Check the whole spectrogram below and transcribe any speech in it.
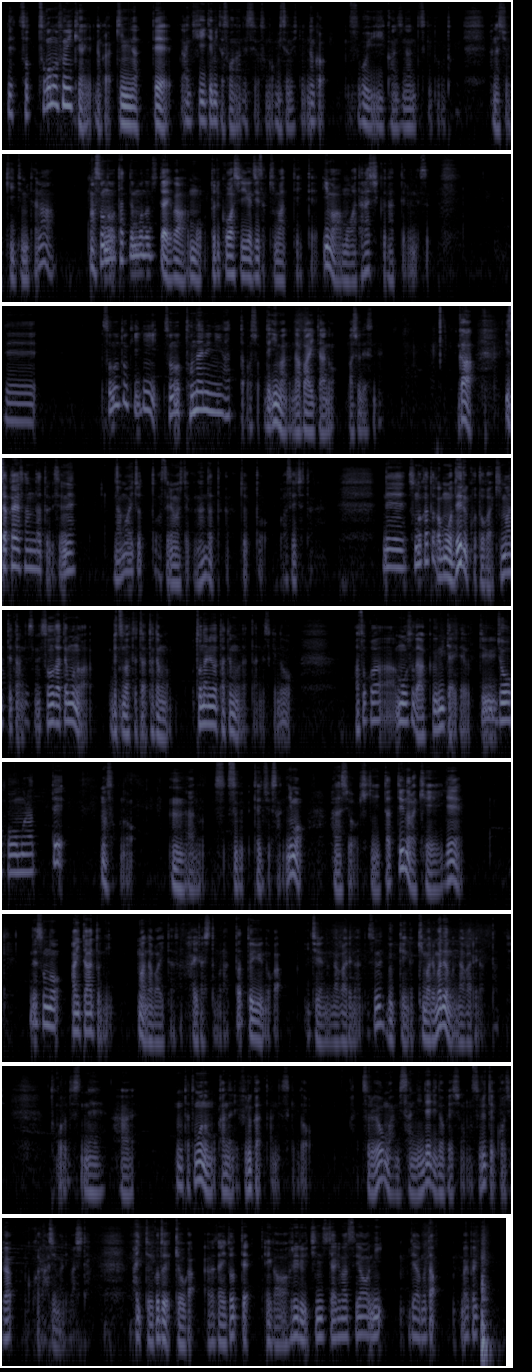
で、そ、この雰囲気がなんか気になって、聞いてみたそうなんですよ、そのお店の人に。なんか、すごいいい感じなんですけど、とか話を聞いてみたら、まあ、その建物自体はもう取り壊しが実は決まっていて、今はもう新しくなってるんです。で、その時に、その隣にあった場所、で、今のナバイタの場所ですね。が、居酒屋さんだったんですよね。名前ちょっと忘れましたけど、何だったかな？ちょっと忘れちゃったな。で、その方がもう出ることが決まってたんですね。その建物は別の建建物、隣の建物だったんですけど、あそこはもうすぐ開くみたいだよっていう情報をもらって、まあそこの、うん、あの、すぐ店主さんにも話を聞きに行ったっていうのが経緯で、で、その空いた後に、まあ、ナバイターさん入らせてもらったというのが一連の流れなんですね。物件が決まるまでの流れだったっていうところですね。はい。建物もかなり古かったんですけど、それをまあ3人でリノベーションするという工事がここから始まりました。はい。ということで今日があなたにとって笑顔あふれる一日でありますように。ではまた。バイバイ。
